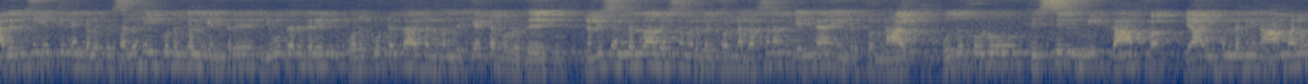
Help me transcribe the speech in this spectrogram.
அது விஷயத்தில் எங்களுக்கு சலுகை கொடுங்கள் என்று யூதர்களில் ஒரு கூட்டத்தார்கள் வந்து கேட்ட பொழுது நபி சல்லா அலைஹி அவர்கள் சொன்ன வசனம் என்ன என்று சொன்னால் உதுகுலு ஃபிஸ்ஸில் மி காஃபா யா இஹல்லதீன் ஆமனு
